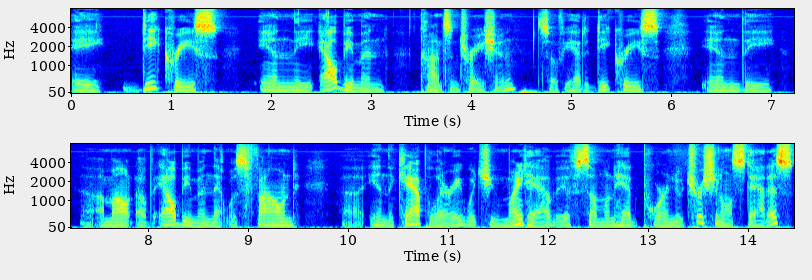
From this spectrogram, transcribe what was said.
a decrease in the albumin concentration. So if you had a decrease in the uh, amount of albumin that was found uh, in the capillary, which you might have if someone had poor nutritional status,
